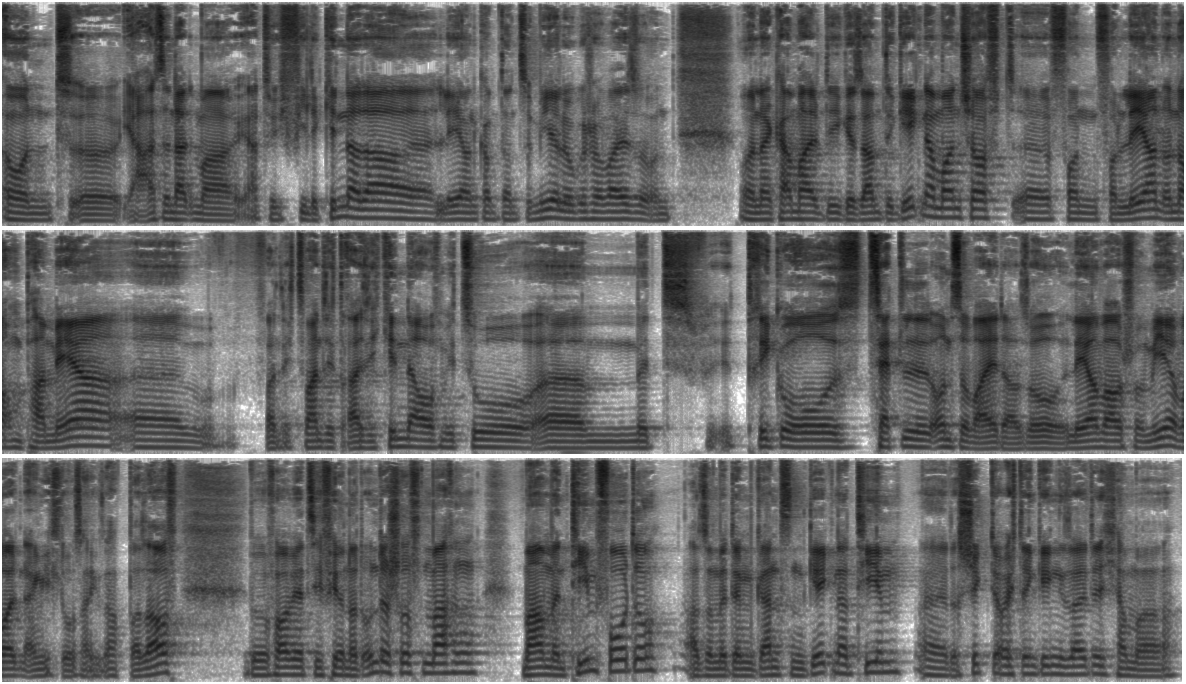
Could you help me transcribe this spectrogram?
Und äh, ja, es sind halt immer ja, natürlich viele Kinder da. Leon kommt dann zu mir logischerweise und und dann kam halt die gesamte Gegnermannschaft äh, von von Leon und noch ein paar mehr, äh, weiß nicht, 20, 30 Kinder auf mich zu äh, mit Trikots, Zettel und so weiter. So Leon war auch schon mir, wollten eigentlich los. Ich gesagt, pass auf, bevor wir jetzt die 400 Unterschriften machen, machen wir ein Teamfoto, also mit dem ganzen Gegnerteam. Äh, das schickt ihr euch dann gegenseitig. Haben wir,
